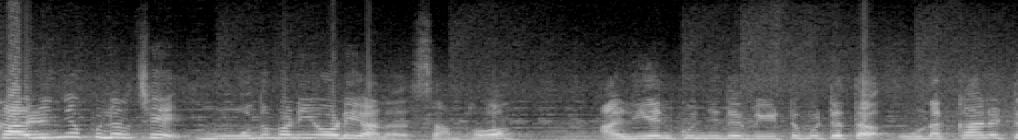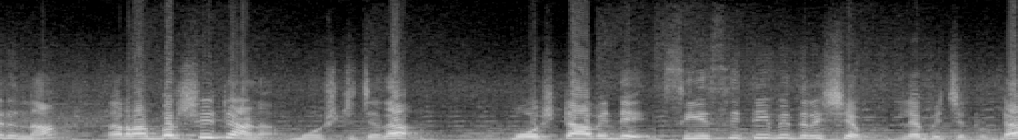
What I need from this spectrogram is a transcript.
കഴിഞ്ഞ പുലർച്ചെ മൂന്ന് മണിയോടെയാണ് സംഭവം. അനിയൻ കുഞ്ഞിന്റെ വീട്ടുമുറ്റത്ത് ഉണക്കാനിട്ടിരുന്ന റബ്ബർ ഷീറ്റാണ് മോഷ്ടിച്ചത്. മോഷ്ടാവിന്റെ സി സി ടി വി ദൃശ്യം ലഭിച്ചിട്ടുണ്ട്.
